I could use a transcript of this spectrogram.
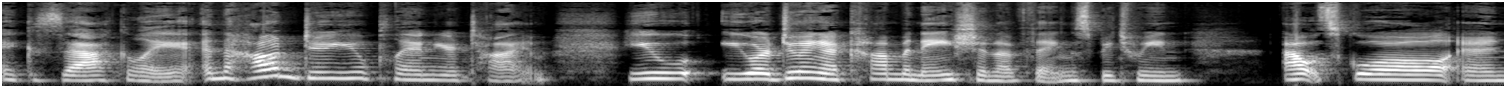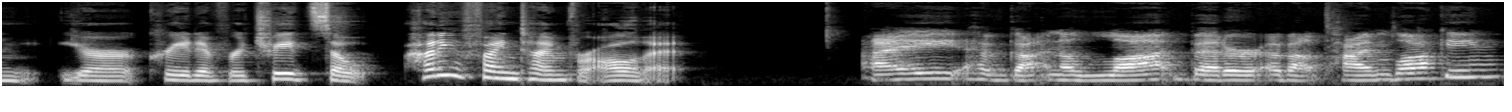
Exactly. And how do you plan your time? You you are doing a combination of things between OutSchool and your creative retreats. So, how do you find time for all of it? I have gotten a lot better about time blocking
